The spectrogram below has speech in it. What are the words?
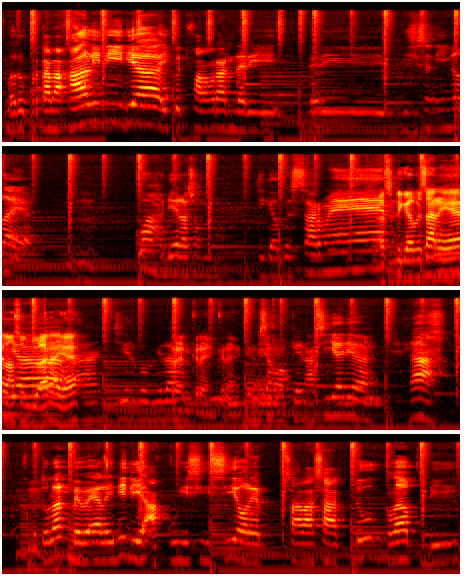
baru pertama kali nih dia ikut Valorant dari dari di season inilah ya. Mm. Wah, dia langsung tiga besar, men. Langsung tiga besar ya, langsung Iya, juara ya. Anjir, gue bilang. Keren keren keren. Keren. bisa mewakilin Asia dia. Nah, Hmm. kebetulan BWL ini diakuisisi oleh salah satu klub di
